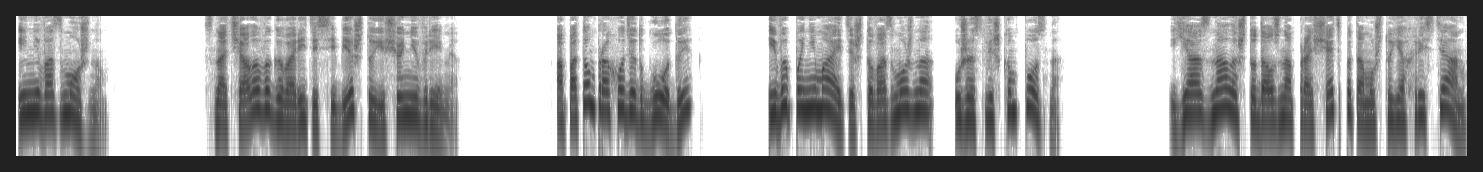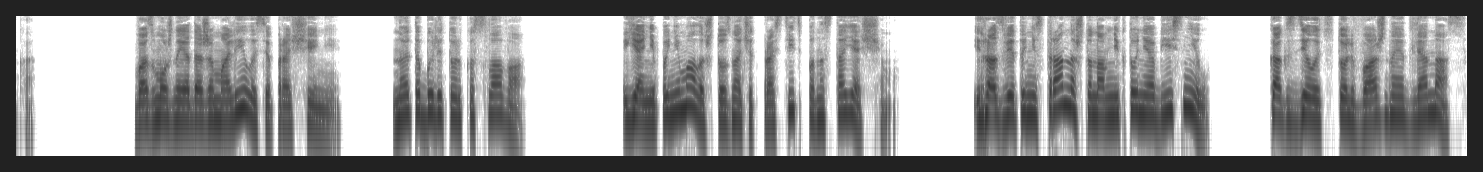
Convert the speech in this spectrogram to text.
и невозможным. Сначала вы говорите себе, что еще не время. А потом проходят годы, и вы понимаете, что, возможно, уже слишком поздно. Я знала, что должна прощать, потому что я христианка. Возможно, я даже молилась о прощении, но это были только слова. Я не понимала, что значит простить по-настоящему. И разве это не странно, что нам никто не объяснил, как сделать столь важное для нас?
